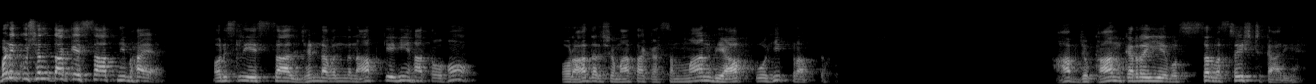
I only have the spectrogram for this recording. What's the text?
बड़ी कुशलता के साथ निभाया। और इसलिए इस साल झंडा वंदन आपके ही हाथों हो और आदर्श माता का सम्मान भी आपको ही प्राप्त हो। आप जो काम कर रही है, वो सर्वश्रेष्ठ कार्य है।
